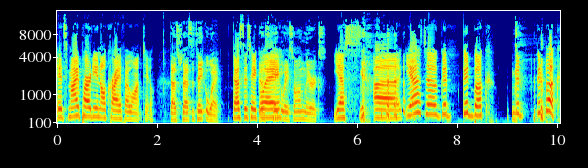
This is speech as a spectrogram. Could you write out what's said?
it's my party and I'll cry if I want to. That's that's the takeaway. That's the That's takeaway. the takeaway song lyrics. Yes. Uh, yeah, so good, good book. Good, good book.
